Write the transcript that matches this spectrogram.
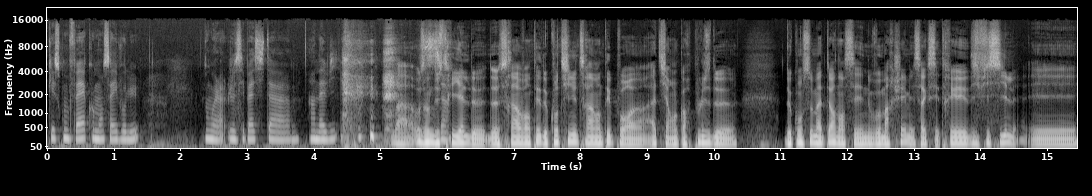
qu'est-ce qu'on fait, comment ça évolue. Donc voilà, je sais pas si tu as un avis. bah, aux industriels de, de, se réinventer, de continuer de se réinventer pour euh, attirer encore plus de, de consommateurs dans ces nouveaux marchés, mais c'est vrai que c'est très difficile et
